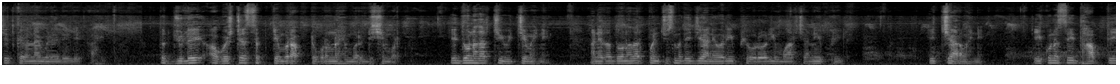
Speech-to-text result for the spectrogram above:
शेतकऱ्यांना मिळालेले आहेत. तर July August September October November December हे दोन हजार चोवीसचे महिने. आणि आता दोन हजार पंचवीसमध्ये जानेवारी फेब्रुवारी मार्च आणि एप्रिल हे चार महिने. एकूणच ते दहा ते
